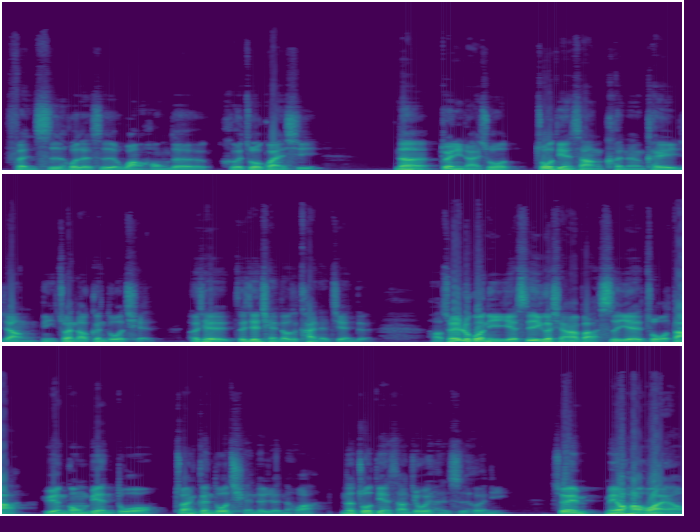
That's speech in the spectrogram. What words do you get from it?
粉丝或者是网红的合作关系，那对你来说，做电商可能可以让你赚到更多钱，而且这些钱都是看得见的。好，所以如果你也是一个想要把事业做大、员工变多、赚更多钱的人的话，那做电商就会很适合你。所以没有好坏啊，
